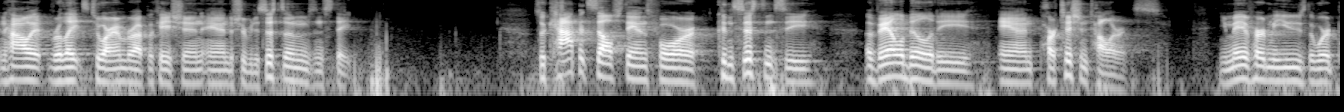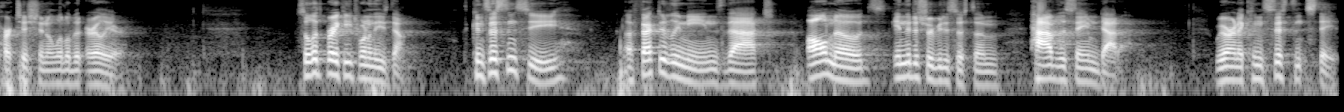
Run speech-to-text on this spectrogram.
and how it relates to our Ember application and distributed systems and state. So CAP itself stands for consistency, availability, and partition tolerance. You may have heard me use the word partition a little bit earlier. So let's break each one of these down. Consistency effectively means that all nodes in the distributed system have the same data. We are in a consistent state.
